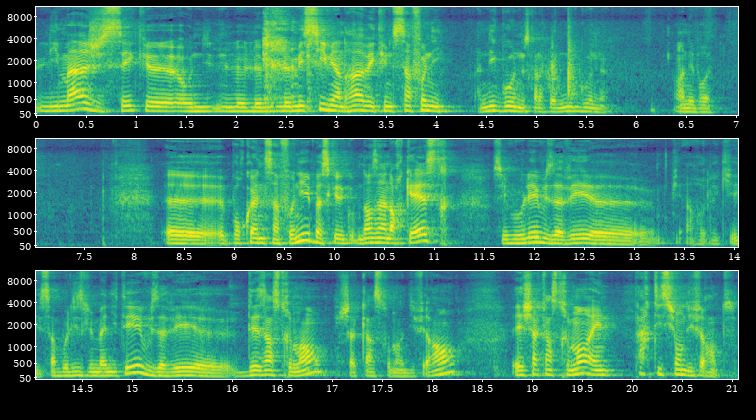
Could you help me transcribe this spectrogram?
l'image, c'est que le, le, Messie viendra avec une symphonie, un nigun, ce qu'on appelle nigun en hébreu. Euh, pourquoi une symphonie? Parce que dans un orchestre, si vous voulez, vous avez, euh, qui symbolise l'humanité, vous avez euh, des instruments, chaque instrument différent, et chaque instrument a une partition différente.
